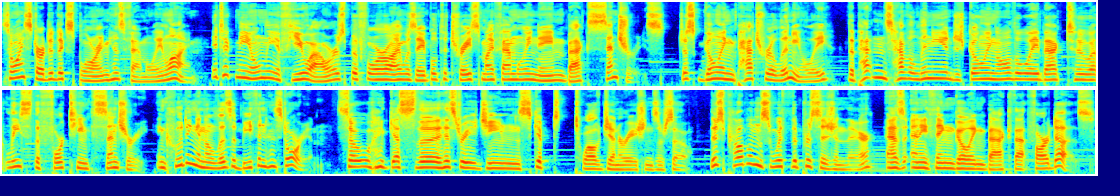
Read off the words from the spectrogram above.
so I started exploring his family line. It took me only a few hours before I was able to trace my family name back centuries. Just going patrilineally, the Pattons have a lineage going all the way back to at least the 14th century, including an Elizabethan historian. So I guess the history gene skipped 12 generations or so. There's problems with the precision there, as anything going back that far does,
